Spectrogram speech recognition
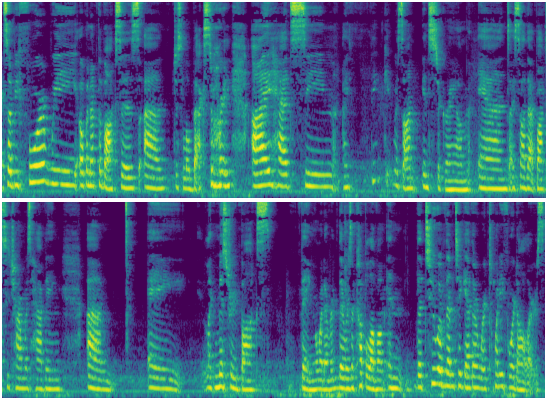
right, so before we open up the boxes, uh, just a little backstory. I had seen, I think it was on Instagram, and I saw that BoxyCharm was having um, a like mystery box thing or whatever. There was a couple of them, and the two of them together were $24.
